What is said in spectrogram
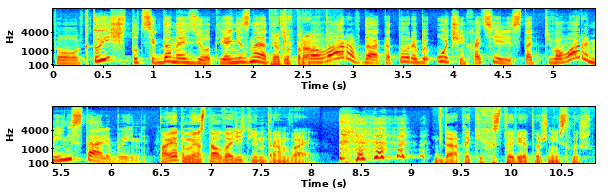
то кто ищет, тот всегда найдет. Я не знаю таких пивоваров, да, которые бы очень хотели стать пивоварами и не стали бы ими. Поэтому я стал водителем трамвая. Да, таких историй я тоже не слышал.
